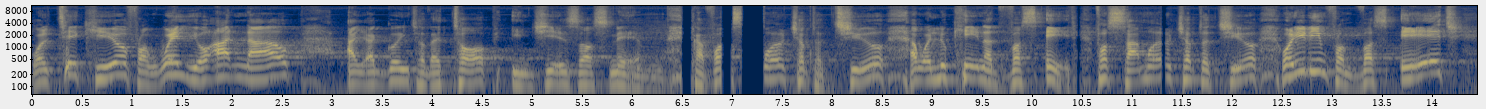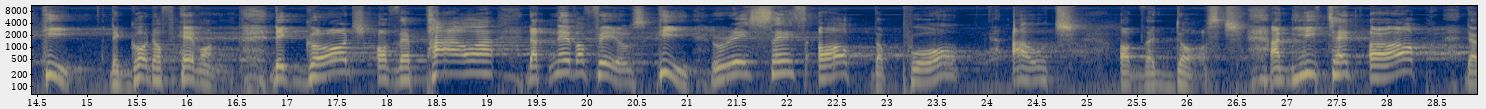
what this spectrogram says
will take you from where you are now and you're going to the top in Jesus' name. First Samuel chapter 2, and we're looking at verse 8. For Samuel chapter 2, we're reading from verse 8. He, the God of heaven, the God of the power that never fails, he raiseth up the poor out of the dust and lifted up the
